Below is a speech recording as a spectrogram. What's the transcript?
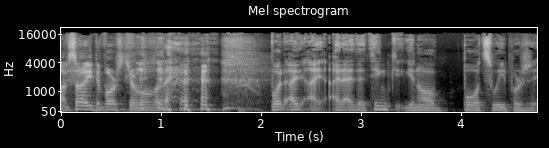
I'm sorry to burst your bubble there. but I, I, I think you know both sweepers eh,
